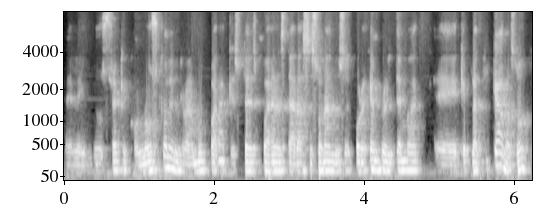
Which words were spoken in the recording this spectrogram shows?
la industria, que conozca del ramo para que ustedes puedan estar asesorándose. Por ejemplo, el tema eh, que platicabas, ¿no?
